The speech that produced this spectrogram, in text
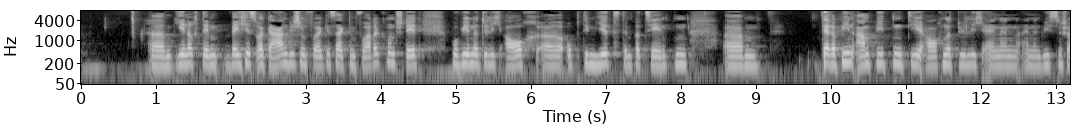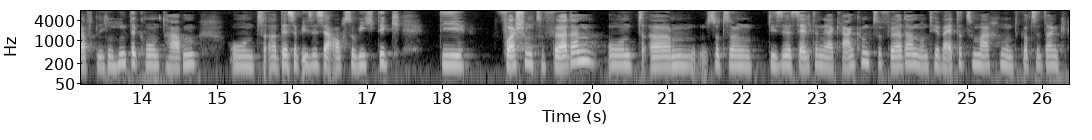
ähm, je nachdem, welches Organ, wie schon vorher gesagt, im Vordergrund steht, wo wir natürlich auch äh, optimiert den Patienten ähm, Therapien anbieten, die auch natürlich einen, einen wissenschaftlichen Hintergrund haben. Und äh, deshalb ist es ja auch so wichtig, die Forschung zu fördern und ähm, sozusagen diese seltene Erkrankung zu fördern und hier weiterzumachen. Und Gott sei Dank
